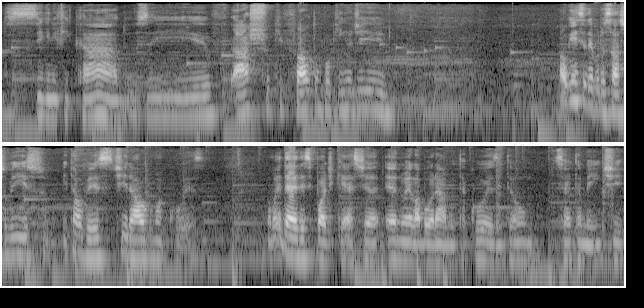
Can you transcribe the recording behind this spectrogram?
dos significados, e eu acho que falta um pouquinho de alguém se debruçar sobre isso e talvez tirar alguma coisa. Uma ideia desse podcast é, é não elaborar muita coisa, então certamente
